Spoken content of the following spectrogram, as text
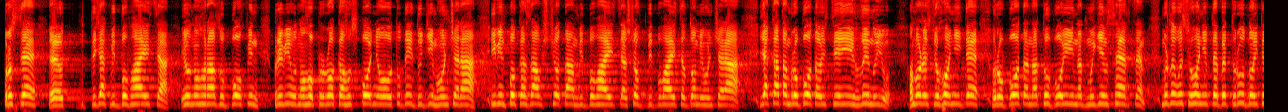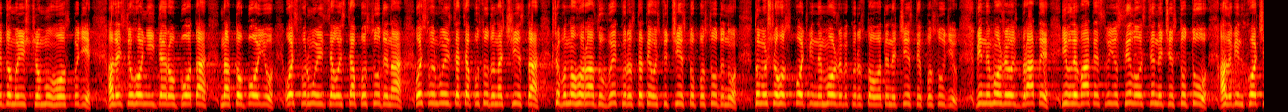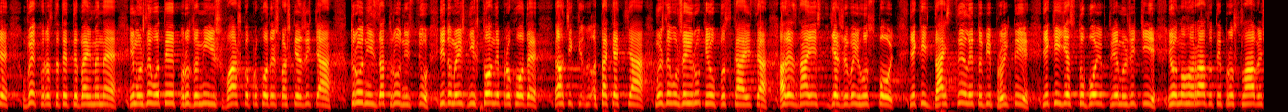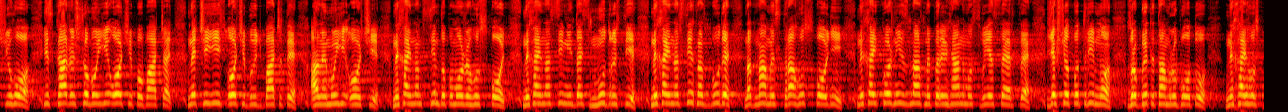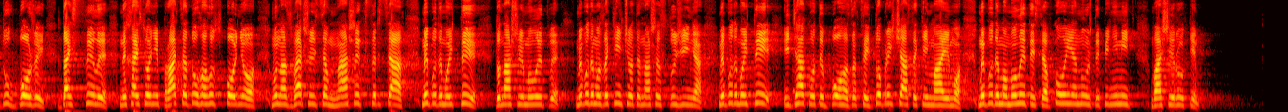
Про це, е, як відбувається. І одного разу Бог він привів одного пророка Господнього туди до дім гончара, і він показав, що там відбувається, що відбувається в домі гончара, яка там робота ось цією глиною. А може сьогодні йде робота над тобою і над моїм серцем. Можливо, сьогодні в тебе трудно, і ти думаєш, чому, Господі, але сьогодні йде робота над тобою. Ось формується ось ця посудина, ось формується ця посудина чиста, щоб одного разу використати ось цю чисту посудину. Тому що Господь він не може використовувати нечистих посудів. Він не може ось брати і вливати свою силу ось цю нечистоту, але він хоче використати тебе і мене. І можливо, ти розумієш, важко проходиш важке життя, трудність за трудністю, і думаєш, ніхто не проходить, а тільки так як я. Можливо, вже і руки опускаються, але знаєш, є живий Господь, який дасть сили тобі пройти, який є з тобою в твоєму житті. І одного разу ти прославиш його і скажеш, що мої очі побачать, чиїсь очі будуть бачити, але мої очі. Нехай нам всім допоможе Господь, нехай нам всім він дасть мудрості, нехай на всіх нас буде над нами страх Господній. Нехай кожен із нас ми переглянемо своє серце. Якщо потрібно зробити там роботу, нехай Дух Божий дасть сили, нехай сьогодні праця Духа Господнього вона звершується в наших серцях. Ми будемо йти до нашої молитви. Ми будемо закінчувати наше служіння. Ми будемо йти і дякувати Бога за цей добрий час, який маємо. Ми будемо молитися, в кого є нужди, підніміть ваші руки.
